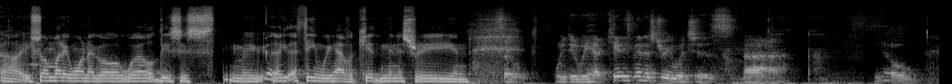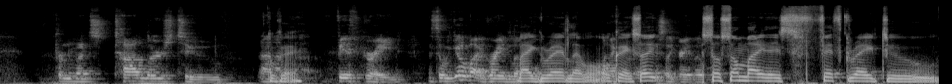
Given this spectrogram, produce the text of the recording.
uh, if somebody want to go, well, this is maybe. I, I think we have a kid ministry, and So we do. We have kids ministry, which is uh, you know pretty much toddlers to uh, Okay. Fifth grade, and so we go by grade level. by grade level. By Okay, so grade level. so somebody is fifth grade to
